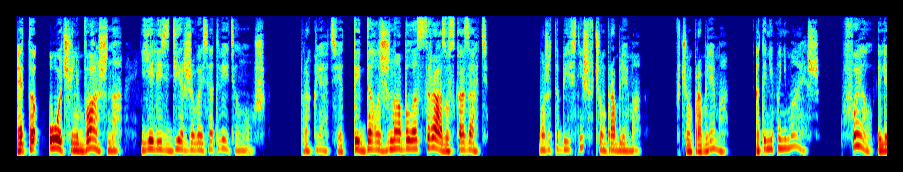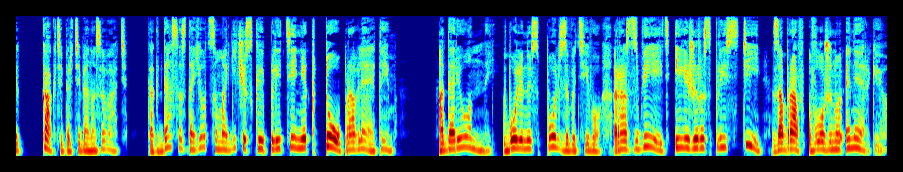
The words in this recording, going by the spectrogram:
это очень важно, еле сдерживаясь, ответил муж. Проклятие, ты должна была сразу сказать. Может, объяснишь, в чем проблема? В чем проблема? А ты не понимаешь. Фэл, или как теперь тебя называть? Когда создается магическое плетение, кто управляет им? Одаренный волен использовать его, развеять или же расплести, забрав вложенную энергию.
